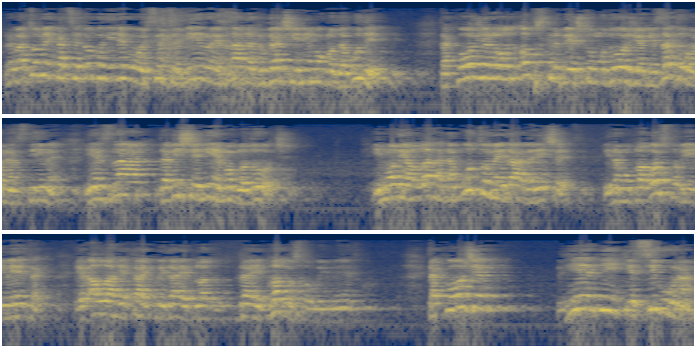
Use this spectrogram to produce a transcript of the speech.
Prema tome, kad se dogodi njegovoj srce mirno, zna da drugačije nije moglo da bude. Također od obskrbe što mu dođe, on je zadovoljan s time, jer zna da više nije moglo doći. I moli Allaha da mu u tome da veričet i da mu blagoslovi imetak, jer Allah je taj koji daje, blag, daje blagoslovu imetku. Također, vjernik je siguran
